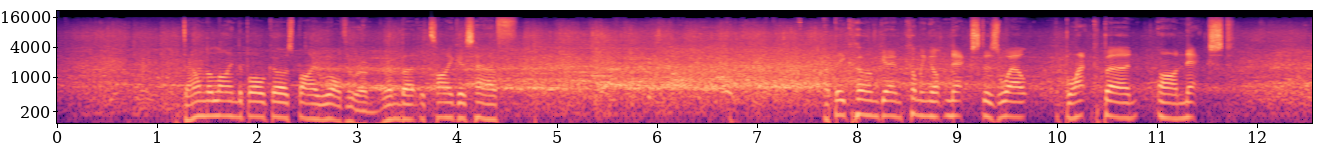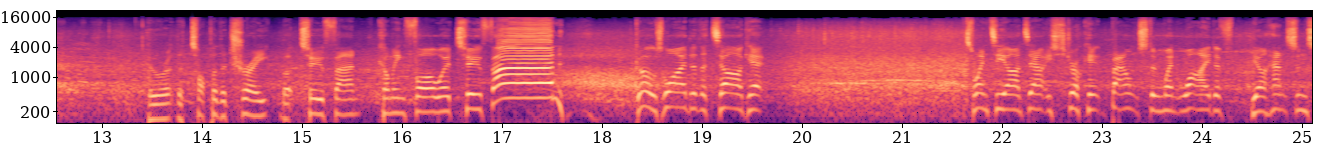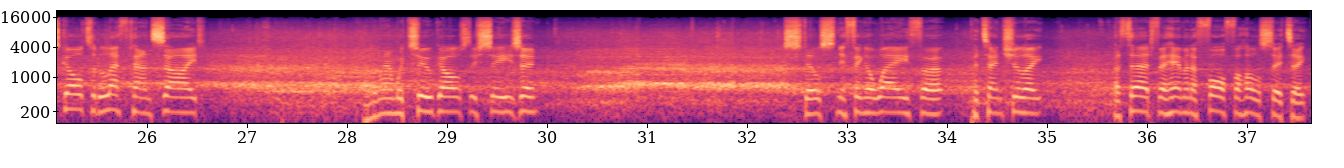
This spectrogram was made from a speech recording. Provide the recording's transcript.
Down the line, the ball goes by Rotherham. Remember, the Tigers have a big home game coming up next as well. Blackburn are next, who are at the top of the tree. But Tufan coming forward. Tufan goes wide of the target. 20 yards out, he struck it, bounced and went wide of Johansson's goal to the left-hand side. And the man with two goals this season still sniffing away for potentially a third for him and a fourth for Hull City.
